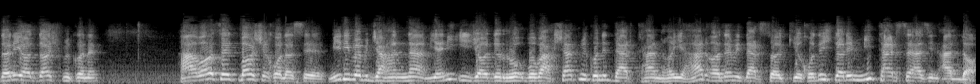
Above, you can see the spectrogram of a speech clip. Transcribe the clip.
داره یادداشت می‌کنه. حواست باشه خلاصه. میری به جهنم. یعنی ایجاد رعب و وحشت می‌کنه. در تنهایی هر آدمی در ساکی خودش داره میترسه از این الله.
